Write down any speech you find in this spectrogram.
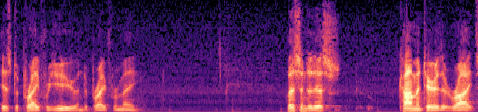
is to pray for you and to pray for me. Listen to this commentary that writes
